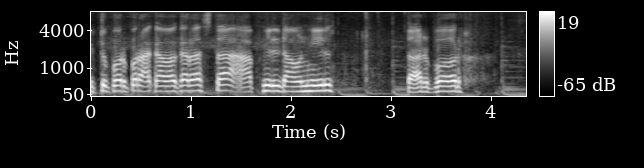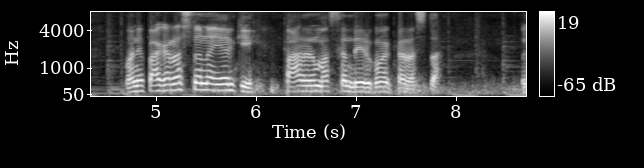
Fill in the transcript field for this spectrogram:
একটু পর পর আঁকা বাঁকা রাস্তা আপ হিল ডাউন হিল তারপর মানে পাকা রাস্তা নাই আর কি, পাহাড়ের মাঝখান দিয়ে এরকম একটা রাস্তা। তো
